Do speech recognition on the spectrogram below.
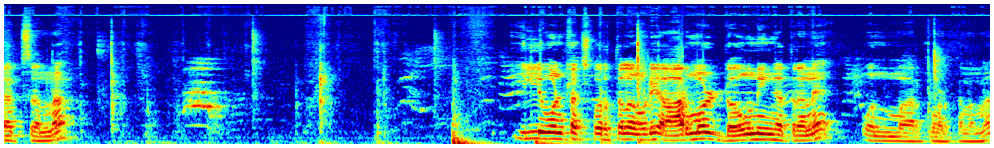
ಟಕ್ಸನ್ನು ಇಲ್ಲಿ ಒಂದು ಟಕ್ಸ್ ಬರುತ್ತಲ್ಲ ನೋಡಿ ಆರ್ಮೋಲ್ ಡೌನಿಂಗ್ ಹತ್ರನೇ ಒಂದು ಮಾರ್ಕ್ ಮಾಡ್ಕೊಳ್ಳೋಣ.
